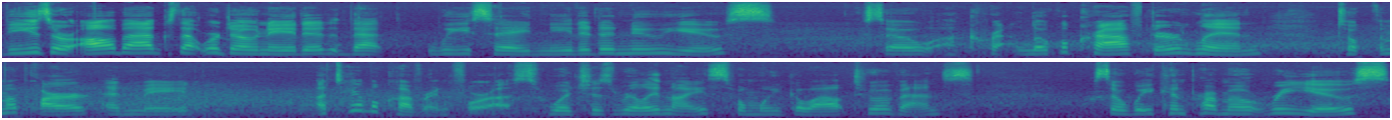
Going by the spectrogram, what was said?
these are all bags that were donated that we say needed a new use. So a cra local crafter, Lynn, took them apart and made a table covering for us, which is really nice when we go out to events. So we can promote reuse.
